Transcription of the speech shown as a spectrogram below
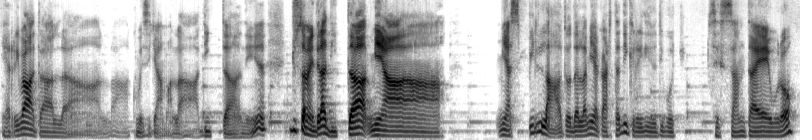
è arrivata alla, alla come si chiama, alla ditta, di, eh, giustamente la ditta mi ha, mi ha spillato dalla mia carta di credito tipo 60 euro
